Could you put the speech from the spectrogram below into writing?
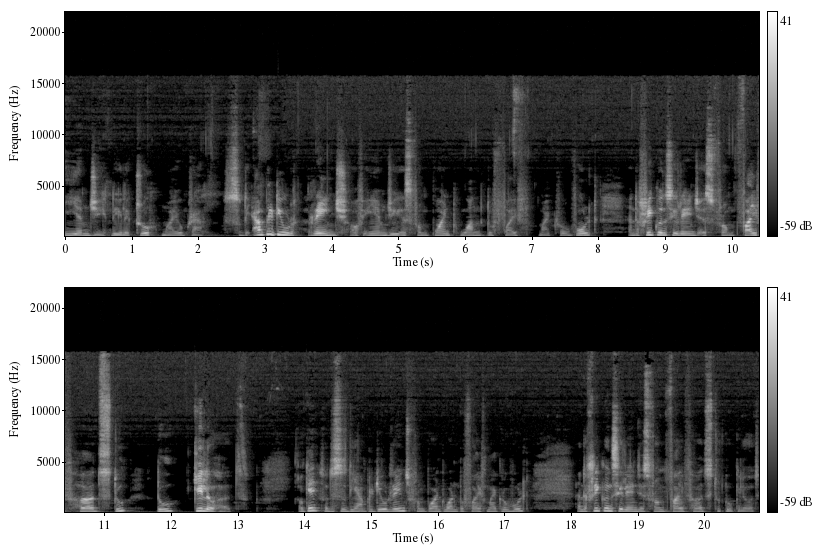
EMG, the electromyogram. So the amplitude range of EMG is from 0.1 to 5 microvolt and the frequency range is from 5 hertz to 2 kilohertz. Okay, so this is the amplitude range from 0.1 to 5 microvolt and the frequency range is from 5 hertz to 2 kilohertz.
